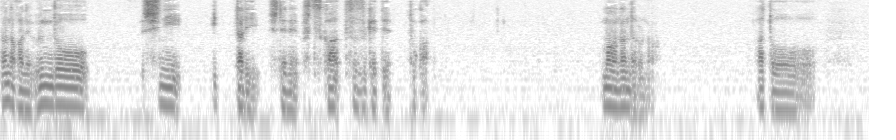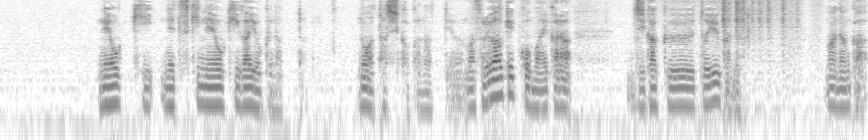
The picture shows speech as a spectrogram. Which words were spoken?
なんだかね、運動しに行ったりしてね、二日続けてとか。まあなんだろうな。あと、寝起き、寝つき寝起きが良くなったのは確かかなっていう。まあそれは結構前から自覚というかね。まあなんか、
